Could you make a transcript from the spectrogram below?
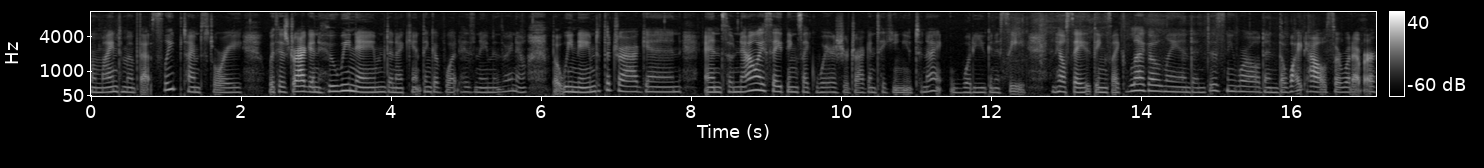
remind him of that sleep time story with his dragon, who we named, and I can't think of what his name is right now, but we named the dragon. And so now I say things like, Where's your dragon taking you tonight? What are you going to see? And he'll say things like Legoland and Disney World and the White House or whatever.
